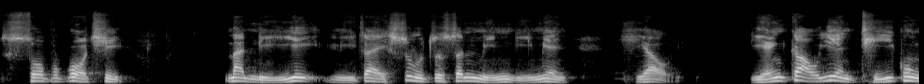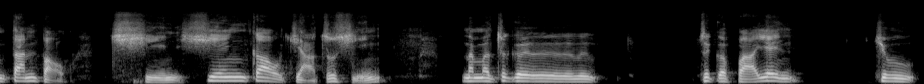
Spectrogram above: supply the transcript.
说不过去，那你你在诉之声明里面要原告院提供担保，请宣告假执行，那么这个这个法院就。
